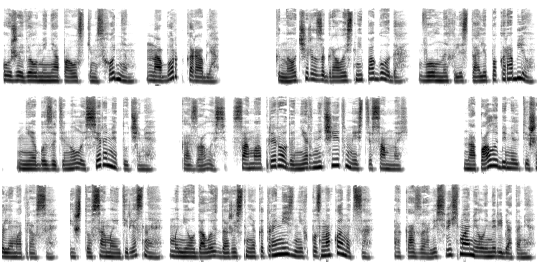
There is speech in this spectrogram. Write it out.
уже вел меня по узким сходням на борт корабля. К ночи разыгралась непогода, волны хлестали по кораблю, небо затянулось серыми тучами. Казалось, сама природа нервничает вместе со мной. На палубе мельтешили матросы, и что самое интересное, мне удалось даже с некоторыми из них познакомиться. Оказались весьма милыми ребятами.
